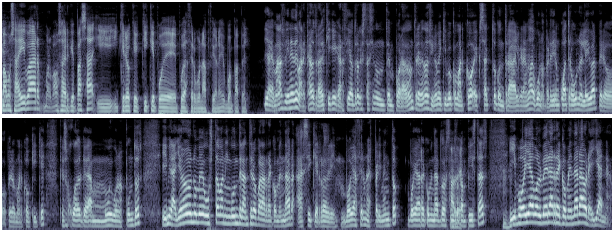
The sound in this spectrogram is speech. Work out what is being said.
vamos a Ibar, bueno, vamos a ver qué pasa, y, y creo que Quique puede, puede hacer buena opción, ¿eh? Buen papel. Y además viene de marcar otra vez Quique García, otro que está haciendo un temporadón tremendo, si no me equivoco, marcó exacto contra el Granada. Bueno, perdieron 4-1 el Eibar, pero, pero marcó Quique, que es un jugador que da muy buenos puntos. Y mira, yo no me gustaba ningún delantero para recomendar, así que Rodri, voy a hacer un experimento, voy a recomendar dos centrocampistas y voy a volver a recomendar a Orellana.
